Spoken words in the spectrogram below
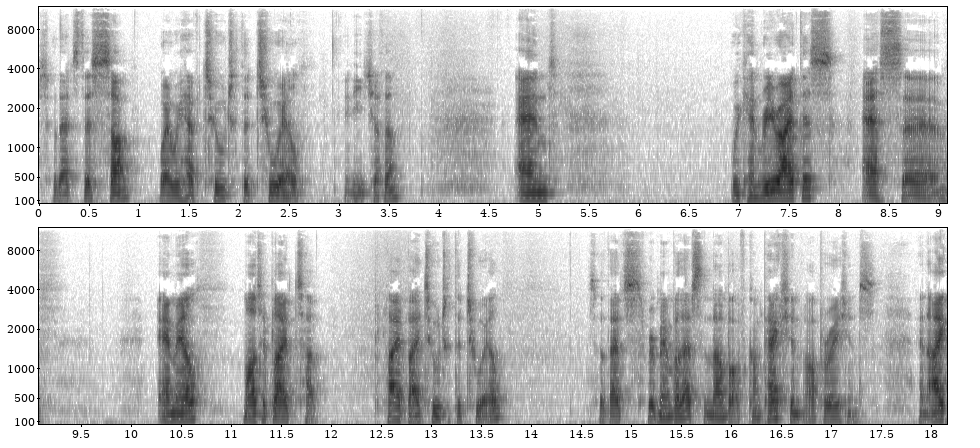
So that's this sum where we have 2 to the 2L in each of them. And we can rewrite this as uh, ml multiplied, multiplied by 2 to the 2L. So that's, remember that's the number of compaction operations. And I,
